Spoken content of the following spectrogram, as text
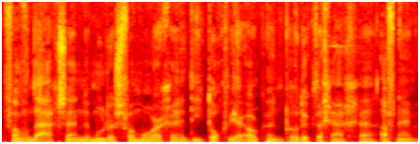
van vandaag zijn de moeders van morgen... die toch weer ook hun producten graag afnemen.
